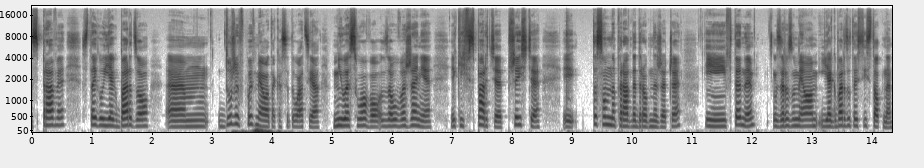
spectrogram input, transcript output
sprawy z tego, jak bardzo um, duży wpływ miała taka sytuacja. Miłe słowo, zauważenie, jakieś wsparcie, przyjście. I to są naprawdę drobne rzeczy. I wtedy zrozumiałam, jak bardzo to jest istotne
